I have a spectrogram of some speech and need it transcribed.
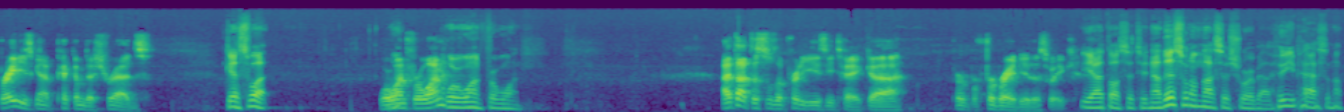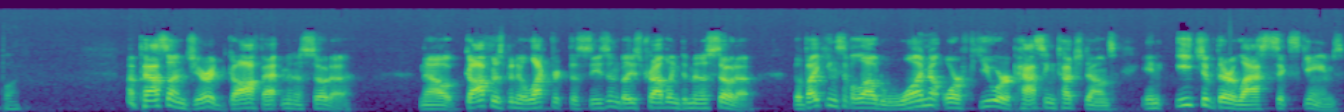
Brady's going to pick them to shreds. Guess what? We're one for one. We're one for one. I thought this was a pretty easy take uh, for for Brady this week. Yeah, I thought so too. Now, this one I'm not so sure about. Who you passing up on? I pass on Jared Goff at Minnesota. Now, Goff has been electric this season, but he's traveling to Minnesota. The Vikings have allowed one or fewer passing touchdowns in each of their last six games,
